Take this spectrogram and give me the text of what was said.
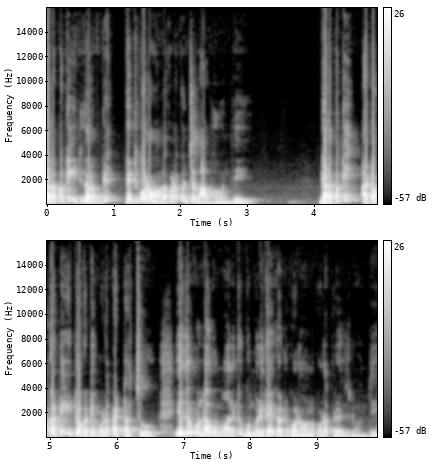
గడపకి ఇటు గడపకి పెట్టుకోవడం వల్ల కూడా కొంచెం లాభం ఉంది. గడపకి అటొకటి ఇటొకటి కూడా పెట్టచ్చు. ఎదురుకుండా గుమ్మానికి గుమ్మడికాయ కట్టుకోవడం వల్ల కూడా ప్రయోజనం ఉంది.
